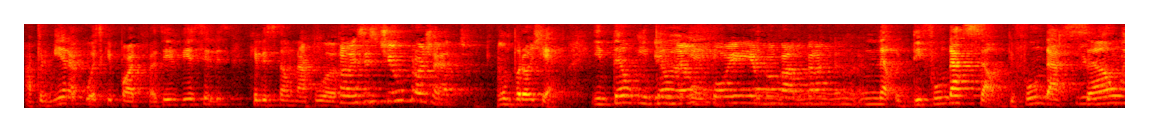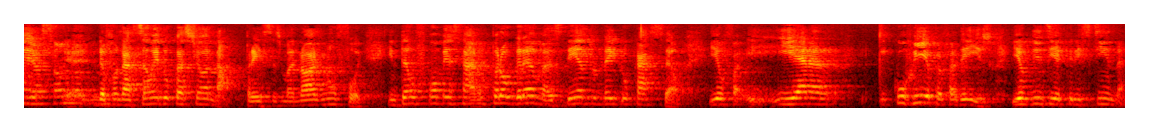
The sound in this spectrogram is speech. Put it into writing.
a primeira coisa que pode fazer é ver se eles, que eles estão na rua. Então existiu um projeto um projeto. Então, então e não é, foi aprovado pela Câmara. Não, de fundação, de fundação, de, é, da fundação educacional para esses menores não foi. Então começaram programas dentro da educação e eu e, e era e corria para fazer isso. E eu dizia, Cristina,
